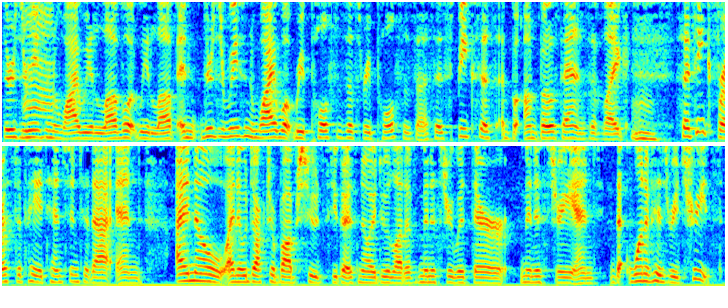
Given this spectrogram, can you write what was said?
There's a mm. reason why we love what we love, and there's a reason why what repulses us repulses us. It speaks us on both ends of like. Mm. So I think for us to pay attention to that, and I know I know Dr. Bob Schuchts. You guys know I do a lot of ministry with their ministry, and that one of his retreats,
